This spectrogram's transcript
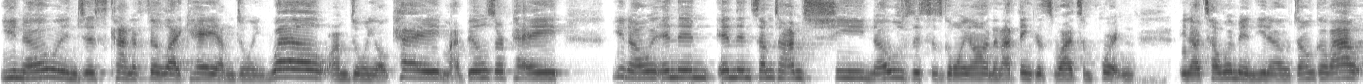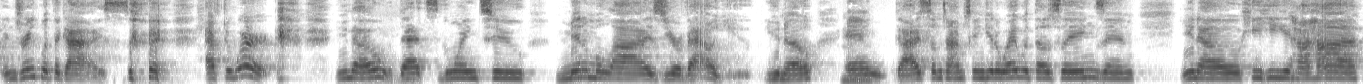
you know, and just kind of feel like, hey, I'm doing well, or I'm doing okay, my bills are paid, you know, and then and then sometimes she knows this is going on, and I think that's why it's important. You know, I tell women, you know, don't go out and drink with the guys after work. You know, that's going to minimalize your value, you know? Mm-hmm. And guys sometimes can get away with those things and, you know, hee hee ha ha,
